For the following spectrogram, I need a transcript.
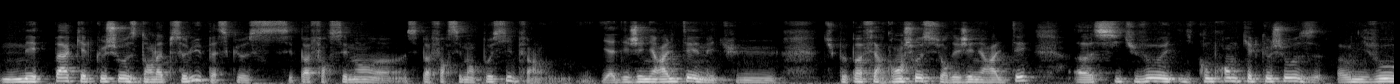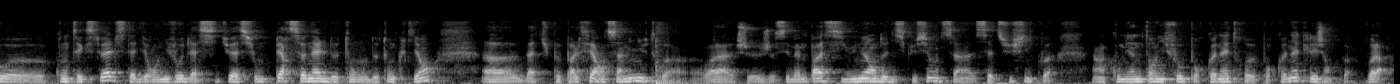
mais pas quelque chose dans l'absolu, parce que c'est pas forcément, euh, c'est pas forcément possible. Enfin, il y a des généralités, mais tu, tu peux pas faire grand chose sur des généralités. Euh, si tu veux y comprendre quelque chose au niveau euh, contextuel, c'est-à-dire au niveau de la situation personnelle de ton de ton client, euh, bah tu peux pas le faire en cinq minutes quoi. Voilà, je je sais même pas si une heure de discussion ça ça te suffit quoi. Hein, combien de temps il faut pour connaître pour connaître les gens quoi. Voilà.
